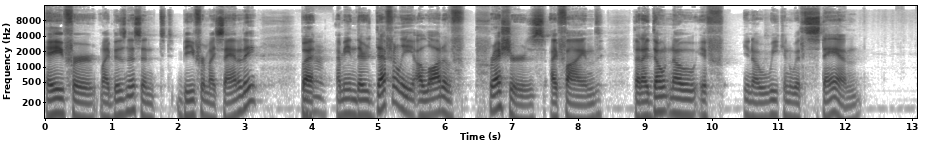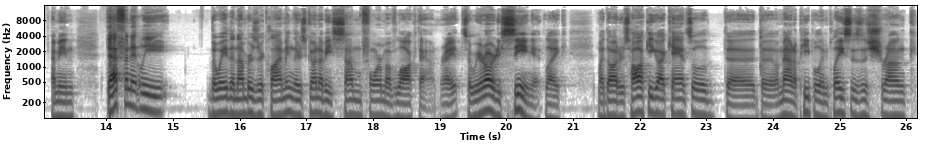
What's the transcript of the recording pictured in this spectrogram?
a for my business and b for my sanity. But mm-hmm. I mean, there's definitely a lot of pressures I find that I don't know if you know we can withstand. I mean, definitely the way the numbers are climbing, there's going to be some form of lockdown, right? So we're already seeing it. Like my daughter's hockey got canceled. The the amount of people in places has shrunk.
